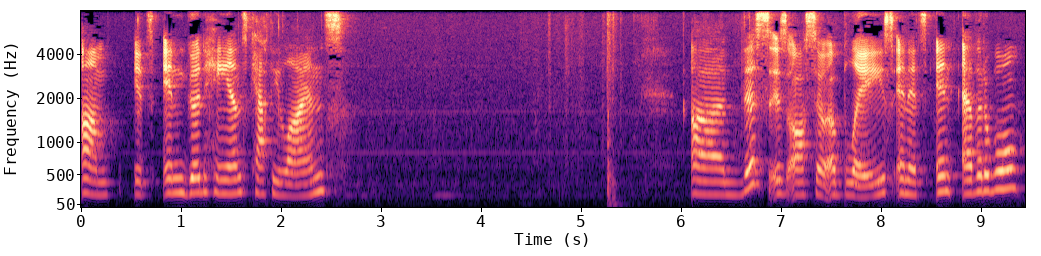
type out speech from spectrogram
Um, it's In Good Hands, Kathy Lyons. Uh, this is also a Blaze, and it's Inevitable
